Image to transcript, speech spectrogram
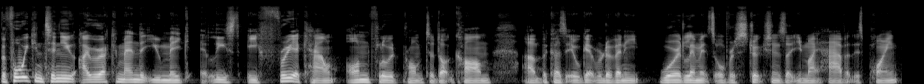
Before we continue, I recommend that you make at least a free account on fluidprompter.com uh, because it will get rid of any word limits or restrictions that you might have at this point.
